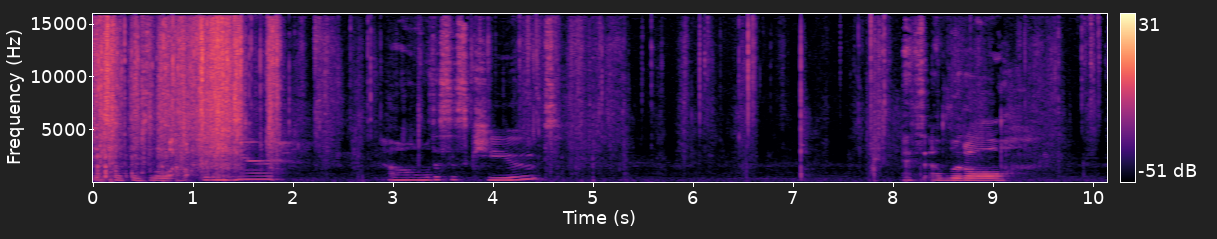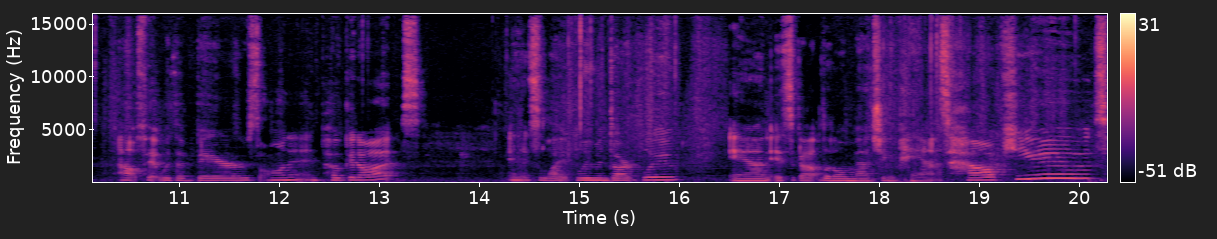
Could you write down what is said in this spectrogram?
looks like there's a little outfit in here. Oh, this is cute. It's a little outfit with a bears on it and polka dots. And it's light blue and dark blue. And it's got little matching pants. How cute.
